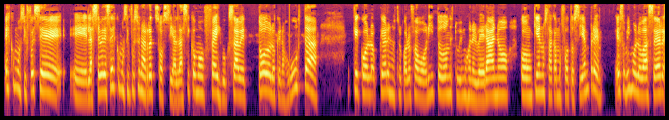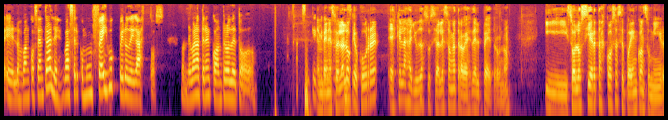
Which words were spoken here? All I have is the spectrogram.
Es como si fuese, eh, la CBDC es como si fuese una red social, así como Facebook sabe todo lo que nos gusta, qué color, es nuestro color favorito, dónde estuvimos en el verano, con quién nos sacamos fotos siempre. Eso mismo lo va a hacer eh, los bancos centrales, va a ser como un Facebook pero de gastos, donde van a tener control de todo. en Venezuela lo que ocurre es que las ayudas sociales son a través del petro, ¿no? Y solo ciertas cosas se pueden consumir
